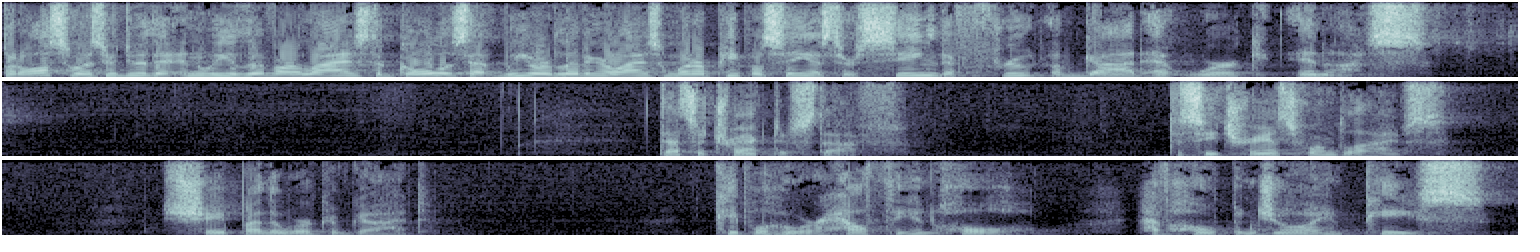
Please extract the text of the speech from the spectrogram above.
But also, as we do that and we live our lives, the goal is that we are living our lives, and what are people seeing? Is they're seeing the fruit of God at work in us. That's attractive stuff. To see transformed lives shaped by the work of God. People who are healthy and whole, have hope and joy and peace.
